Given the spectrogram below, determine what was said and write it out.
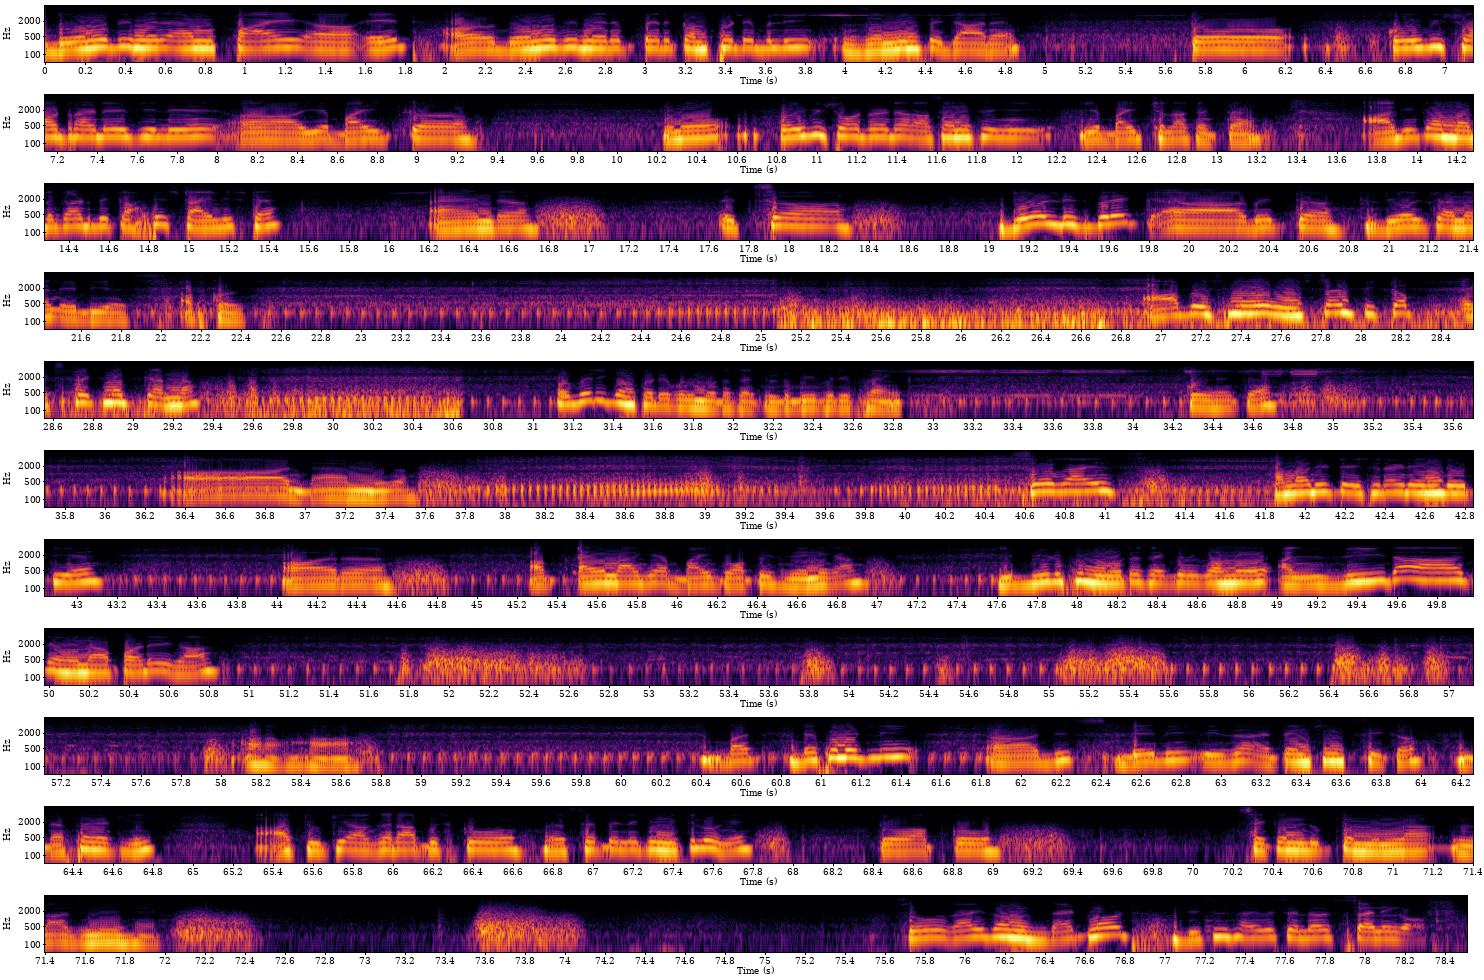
दोनों भी मेरे एम फाइव एट और दोनों भी मेरे पैर कंफर्टेबली ज़मीन पे जा रहे हैं। तो कोई भी शॉर्ट राइडर के लिए अ, ये बाइक यू नो कोई भी शॉर्ट राइडर आसानी से ये ये बाइक चला सकता है। आगे का मडगार्ड भी काफ़ी स्टाइलिश है। And it's dual disc brake with dual channel A B S of course आप इसमें इंस्टेंट पिकअप एक्सपेक्ट मत करना। और very comfortable motorcycle to be very frank कोई है क्या? आ डैम सो गाइस हमारी टेस्ट राइड एंड होती है। और अब टाइम आ गया बाइक वापस देने का। ये ब्यूटीफुल मोटरसाइकिल को हमें अलविदा कहना पड़ेगा। हाँ but definitely this baby is a attention seeker definitely क्योंकि अगर आप उसको रस्ते पे लेके निकलोगे तो आपको सेकंड लुक तो मिलना लाजमी है। So guys on that note, this is Highway Sellers signing off.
